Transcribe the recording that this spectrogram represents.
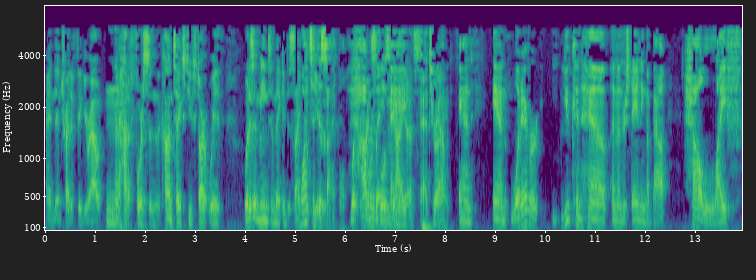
and then try to figure out No. how to force it into the context. You start with what does it mean to make a disciple? What's a disciple? What How principles guide us? That's Yeah. right. And, and whatever, you can have an understanding about how life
